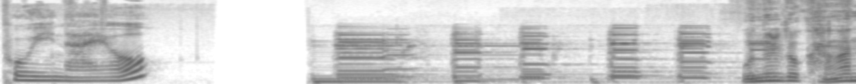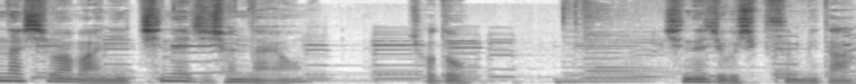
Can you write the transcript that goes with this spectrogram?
보이나요? 오늘도 강한나 씨와 많이 친해지셨나요? 저도 친해지고 싶습니다.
